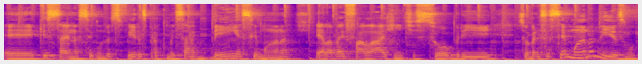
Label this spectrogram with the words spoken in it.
é, que sai nas segundas-feiras para começar bem a semana. Ela vai falar, gente, sobre, sobre essa semana mesmo,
